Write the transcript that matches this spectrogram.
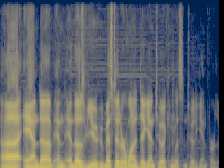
Uh, and, uh, and, and those of you who missed it or want to dig into it can listen to it again further.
